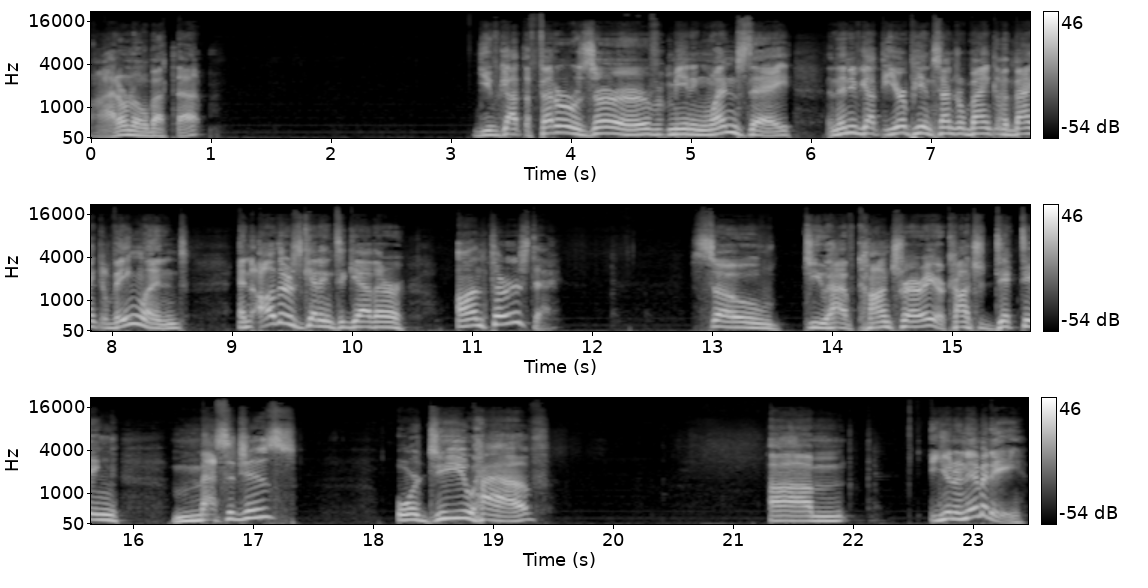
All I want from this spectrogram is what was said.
I don't know about that. You've got the Federal Reserve meeting Wednesday, and then you've got the European Central Bank and the Bank of England and others getting together on Thursday. So, do you have contrary or contradicting messages? Or do you have um, unanimity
